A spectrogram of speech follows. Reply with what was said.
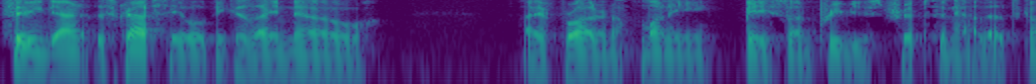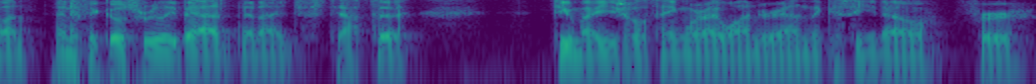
sitting down at the craps table because I know I've brought enough money based on previous trips and how that's gone. And if it goes really bad, then I just have to do my usual thing where I wander around the casino for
